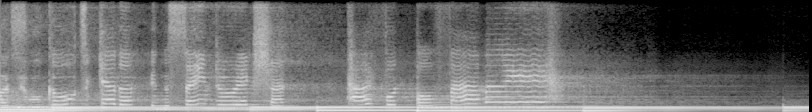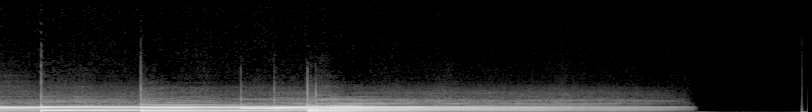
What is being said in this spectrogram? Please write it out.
hearts. We will go together in the same direction.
